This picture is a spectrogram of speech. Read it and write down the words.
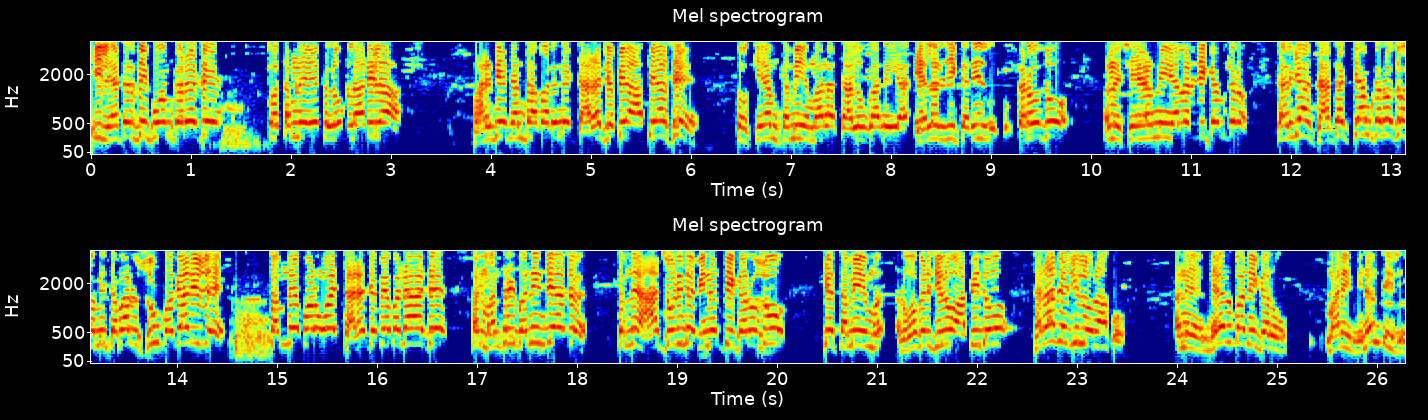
એ લેટરથી કોમ કરે છે. તો તમને એક લોક લાડીલા ભારતીય જનતા પાર્ટીને ધારાસભ્ય આપ્યા છે. તો કેમ તમે અમારા તાલુકાની એલર્જી કરી કરો છો? અને શહેરની એલર્જી કેમ કરો? કે ઝાટક કેમ કરો છો? અમે તમારું શું બગાડ્યું છે? તમને પણ હોય ધારાસભ્ય બનાવ્યા છે અને મંત્રી બની ગયા છે. તમને હાથ જોડીને વિનંતી કરું છું કે તમે રોગડ જિલ્લો આપી દો થરાદે જિલ્લો રાખો. અને મહેરબાની કરો. મારી વિનંતી છે.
